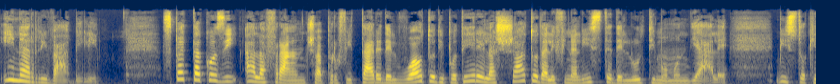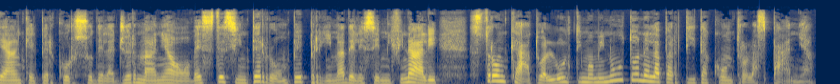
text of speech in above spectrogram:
inarrivabili. Spetta così alla Francia approfittare del vuoto di potere lasciato dalle finaliste dell'ultimo mondiale, visto che anche il percorso della Germania Ovest si interrompe prima delle semifinali, stroncato all'ultimo minuto nella partita contro la Spagna.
